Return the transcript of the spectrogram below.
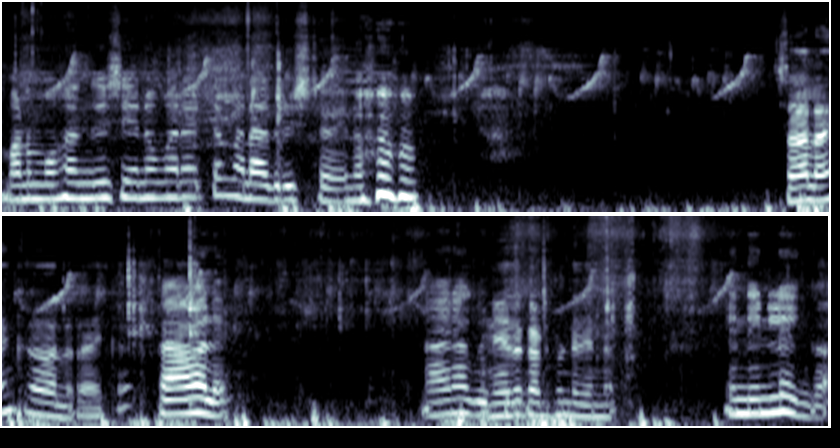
మన మొహం చూసేనో మరి అయితే మన అదృష్టమేనో? చాలా కావాలి రాయక కావాలి. నాయన కట్టుకుంటే తిన్నా. నేను తినలే ఇంకా.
